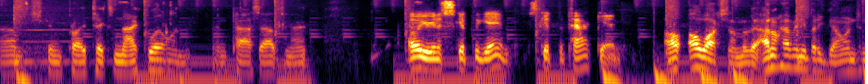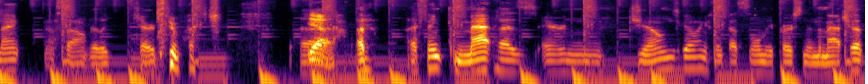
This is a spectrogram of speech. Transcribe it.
I'm just gonna probably take some Nyquil and, and pass out tonight. Oh, you're going to skip the game, skip the pack game. I'll, I'll watch some of it. I don't have anybody going tonight, so I don't really care too much. Uh, Yeah. I, I think Matt has Aaron Jones going. I think that's the only person in the matchup.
